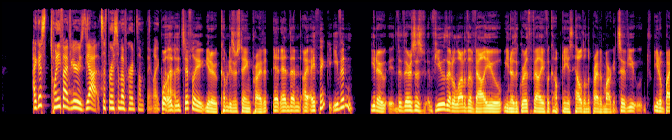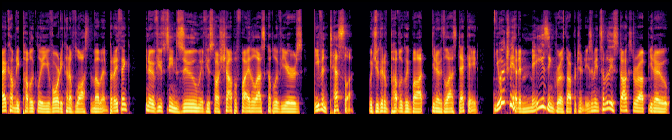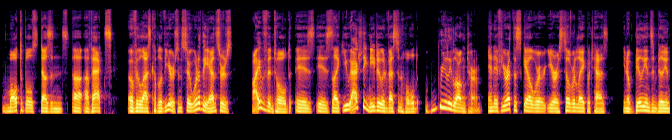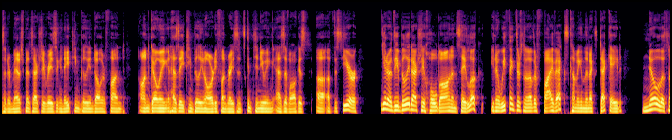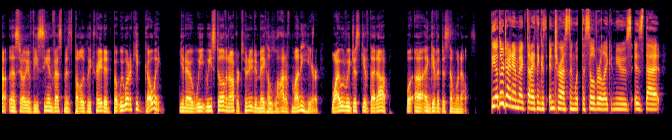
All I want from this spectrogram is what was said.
I guess 25 years, yeah, it's the first time I've heard something like well, that. Well, it's definitely, you know, companies are staying private. And, and then I, I think even, you know, there's this view that a lot of the value, you know, the growth value of a company is held on the private market. So if you, you know, buy a company publicly, you've already kind of lost the moment. But I think, you know, if you've seen Zoom, if you saw Shopify the last couple of years, even Tesla, which you could have publicly bought, you know, the last decade, you actually had amazing growth opportunities. I mean, some of these stocks are up, you know, multiples, dozens uh, of X over the last couple of years. And so what are the answers I've been told is is like you actually need to invest and hold really long term. And if you're at the scale where you're a Silver Lake, which has you know billions and billions under management, it's actually raising an 18 billion dollar fund ongoing. It has 18 billion already fundraised, and it's continuing as of August uh, of this year. You know the ability to actually hold on and say, look, you know we think there's another 5x coming in the next decade. No, that's not necessarily a VC investment; it's publicly traded, but we want to keep going. You know, we we still have an opportunity to make a lot of money here. Why would we just give that up uh, and give it to someone else? The other dynamic that I think is interesting with the Silver Lake news is that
